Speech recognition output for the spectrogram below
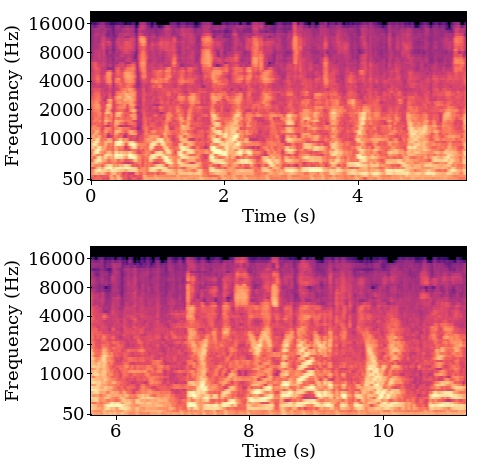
Everybody at school was going, so I was too. Last time I checked, you are definitely not on the list, so I'm gonna need you to leave. Dude, are you being serious right now? You're gonna kick me out? Yeah, see you later.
